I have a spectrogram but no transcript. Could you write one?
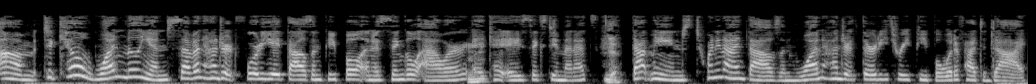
Um, to kill 1,748,000 people in a single hour, aka 60 minutes, Mm-hmm. Yeah. that means 29,133 people would have had to die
